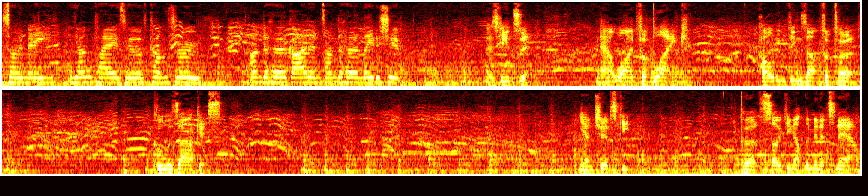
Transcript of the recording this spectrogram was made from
So many young players who have come through under her guidance, under her leadership. As Hintzen out wide for Blake, holding things up for Perth. Koulizakis. Jancevski. Perth soaking up the minutes now.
